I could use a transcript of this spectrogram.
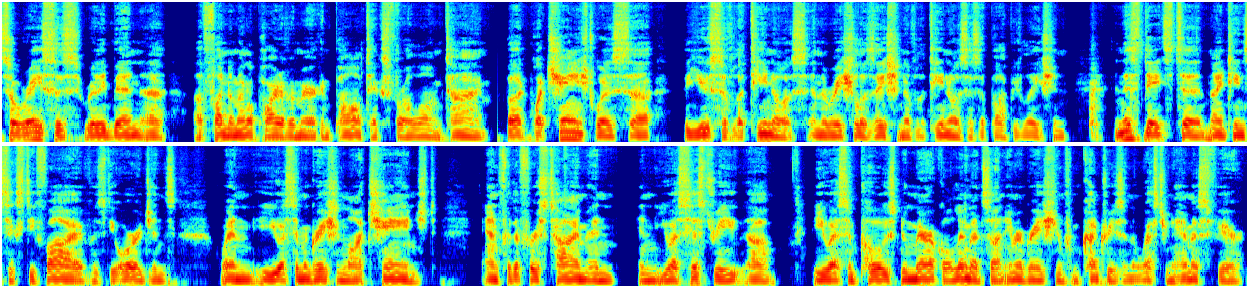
So race has really been a, a, fundamental part of American politics for a long time. But what changed was uh, the use of Latinos and the racialization of Latinos as a population. And this dates to 1965 as the origins when U.S. immigration law changed and for the first time in, in U.S. history, uh, the U.S. imposed numerical limits on immigration from countries in the Western Hemisphere.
